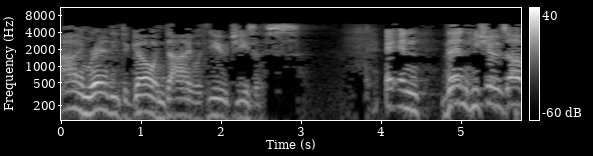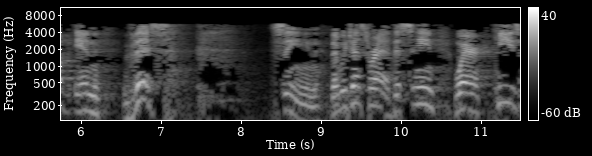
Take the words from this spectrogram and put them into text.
I'm ready to go and die with you, Jesus. And then he shows up in this scene that we just read, the scene where he's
